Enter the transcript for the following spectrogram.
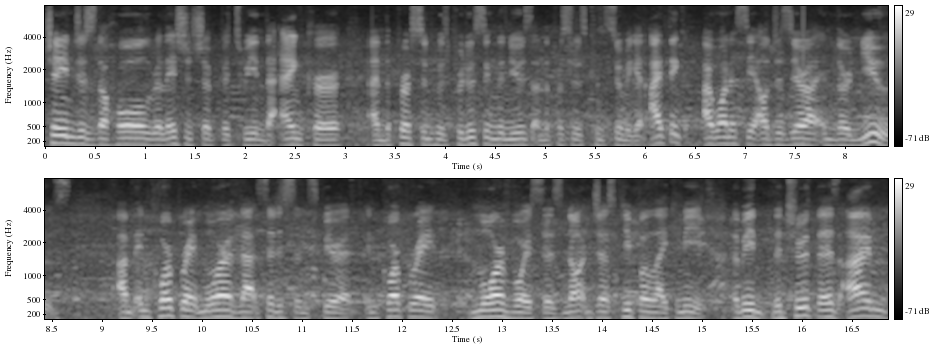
changes the whole relationship between the anchor and the person who's producing the news and the person who's consuming it. I think I want to see Al Jazeera in their news um, incorporate more of that citizen spirit, incorporate more voices, not just people like me. I mean, the truth is, I'm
